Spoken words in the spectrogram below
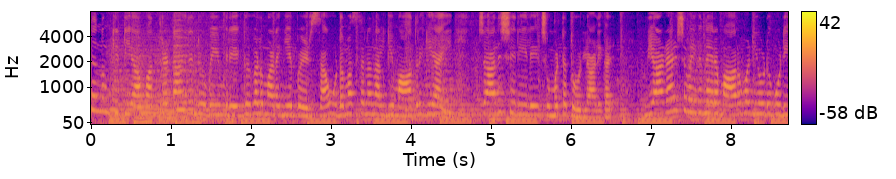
നിന്നും കിട്ടിയ പന്ത്രണ്ടായിരം രൂപയും രേഖകളും അടങ്ങിയ പേഴ്സ ഉടമസ്ഥന് നൽകി മാതൃകയായി ചാലശ്ശേരിയിലെ ചുമട്ട തൊഴിലാളികൾ. വ്യാഴാഴ്ച വൈകുന്നേരം ആറു മണിയോടുകൂടി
